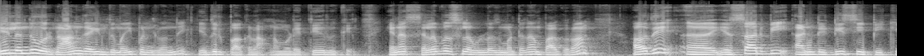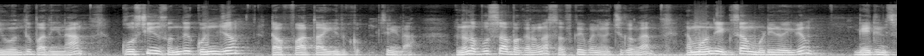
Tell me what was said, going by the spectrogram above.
இதுலேருந்து ஒரு நான்கு ஐந்து மதிப்பெண்கள் வந்து எதிர்பார்க்கலாம் நம்மளுடைய தேர்வுக்கு. ஏன்னா சிலபஸில் உள்ளது மட்டும்தான் பார்க்குறோம். அதாவது எஸ்ஆர்பி அண்டு டிசிபிக்கு வந்து பார்த்திங்கன்னா கொஸ்டின்ஸ் வந்து கொஞ்சம் டஃப்பாக தான் இருக்கும். சரிங்களா? அதனால் புதுசாக பார்க்குறவங்க சப்ஸ்கிரைப் பண்ணி வச்சுக்கோங்க. நம்ம வந்து எக்ஸாம் முடிகிற வரைக்கும் கைடன்ஸ்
